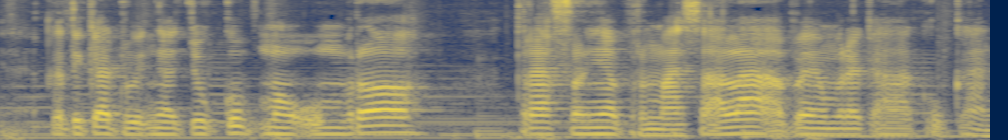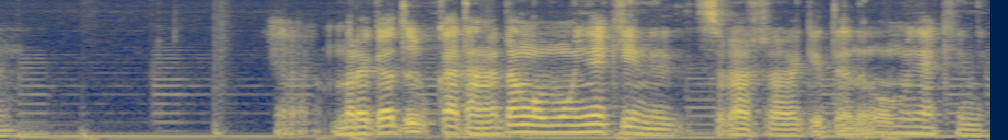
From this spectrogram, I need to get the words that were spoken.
Ya, ketika duitnya cukup mau umroh travelnya bermasalah apa yang mereka lakukan? Ya mereka tuh kadang-kadang ngomongnya gini saudara-saudara kita itu ngomongnya gini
